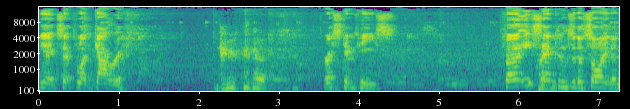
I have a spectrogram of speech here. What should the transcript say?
Yeah, except for like Gareth. Rest in peace. 30 seconds of the silence.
